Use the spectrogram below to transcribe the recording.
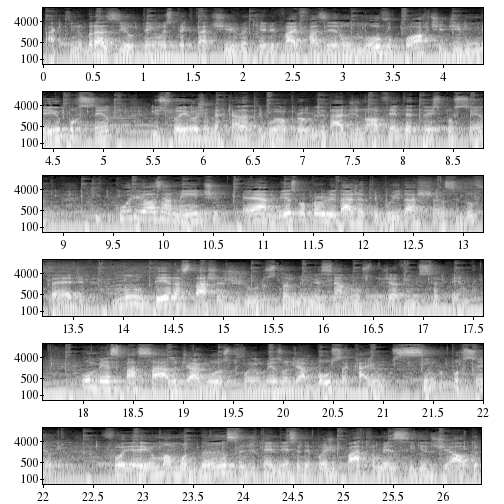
aqui no Brasil tem uma expectativa que ele vai fazer um novo corte de 0,5%. Isso aí hoje o mercado atribui uma probabilidade de 93%, que curiosamente é a mesma probabilidade atribuída à chance do Fed manter as taxas de juros também nesse anúncio do dia 20 de setembro. O mês passado, de agosto, foi um mês onde a bolsa caiu 5%. Foi aí uma mudança de tendência depois de quatro meses seguidos de alta,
